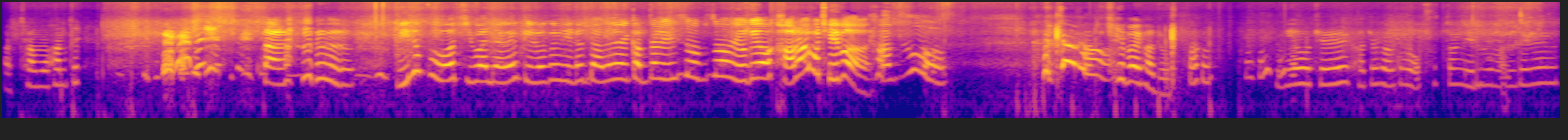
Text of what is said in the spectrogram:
아참호한테 다 미스퍼와 집안양을 기록을 미는 나는 감당할 수 없어. 여기 와 가라고 제발. 가수. 제발 가줘. 여기 제일 가져가고 없었던 일로 만드는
